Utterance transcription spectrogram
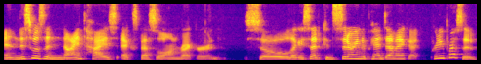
And this was the ninth highest ex-vessel on record. So, like I said, considering the pandemic, pretty impressive.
